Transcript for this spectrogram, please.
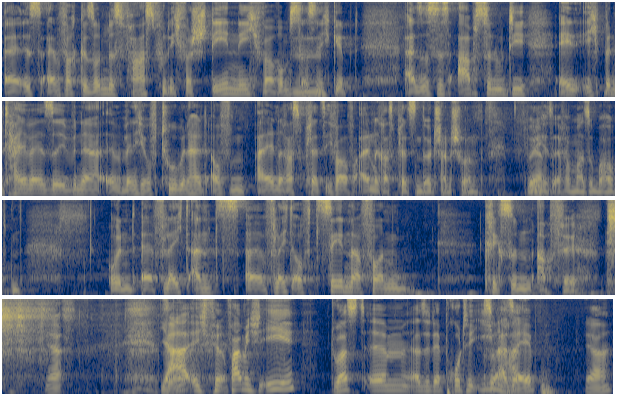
ist einfach gesundes Fastfood. Ich verstehe nicht, warum es mhm. das nicht gibt. Also es ist absolut die, ey, ich bin teilweise, ich bin ja, wenn ich auf Tour bin, halt auf allen Rastplätzen, ich war auf allen Rastplätzen in Deutschland schon, würde ja. ich jetzt einfach mal so behaupten. Und äh, vielleicht, an, äh, vielleicht auf zehn davon kriegst du einen Apfel. Ja. Ja, so. ich frage mich eh, du hast, ähm, also der Protein-Hype, so, also, ja.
